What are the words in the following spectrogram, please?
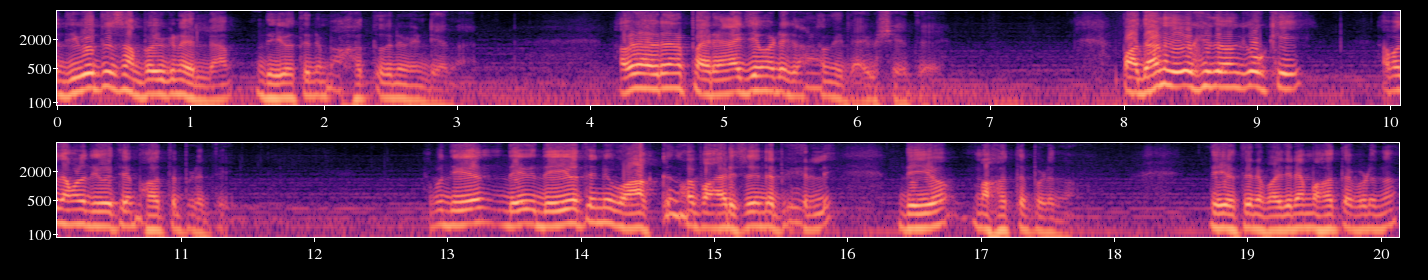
ജീവിതത്തിൽ സംഭവിക്കുന്ന എല്ലാം ദൈവത്തിന്റെ മഹത്വത്തിന് വേണ്ടിയെന്ന് അവരവരെ പരാജയമായിട്ട് കാണുന്നില്ല ഈ വിഷയത്തെ. അപ്പോൾ അതാണ് ദൈവഹിതമെങ്കിൽ ഓക്കെ. അപ്പോൾ നമ്മൾ ദൈവത്തെ മഹത്വപ്പെടുത്തി. അപ്പോൾ ദൈവം ദൈവ ദൈവത്തിന്റെ വാക്ക് നമ്മൾ പാലിച്ചതിന്റെ പേരിൽ ദൈവം മഹത്വപ്പെടുന്നു. ദൈവത്തിന്റെ വചനം മഹത്വപ്പെടുന്നു.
